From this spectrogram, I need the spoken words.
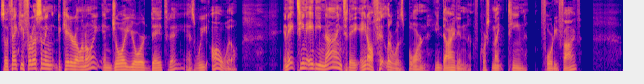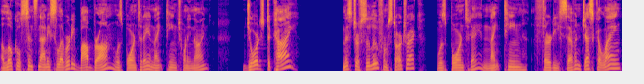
So thank you for listening, Decatur, Illinois. Enjoy your day today, as we all will. In 1889, today, Adolf Hitler was born. He died in, of course, 1945. A local Cincinnati celebrity, Bob Braun, was born today in 1929. George Takei, Mr. Sulu from Star Trek, was born today in 1937. Jessica Lange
